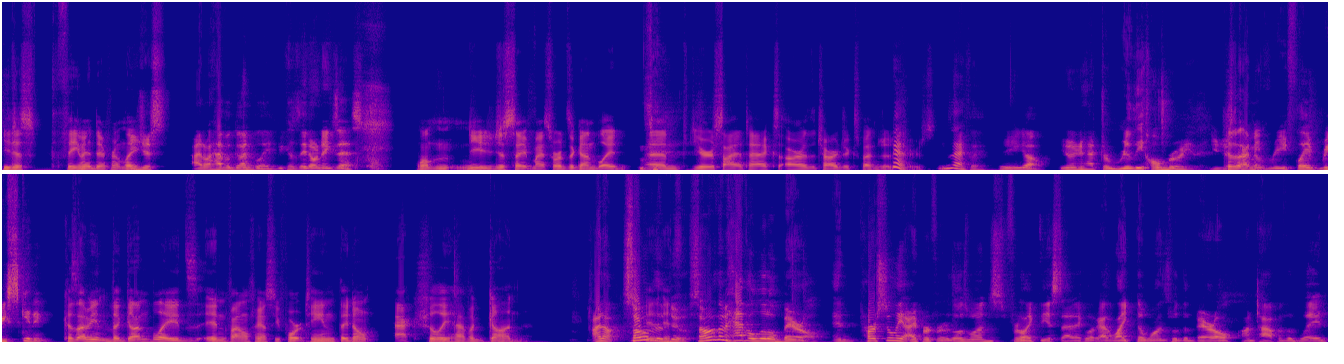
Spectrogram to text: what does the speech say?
You just theme it differently. you just I don't have a gunblade because they don't exist. Well, mm, you just say my sword's a gunblade, and your psi attacks are the charge expenditures. Exactly. There you go. You don't even have to really homebrew anything. You just 'Cause, I kind of mean- reflav reskinning. Because I mean, the gunblades in Final Fantasy XIV, they don't actually have a gun. I know some of It- them do. Some of them have a little barrel, and personally, I prefer those ones for like the aesthetic look. I like the ones with the barrel on top of the blade,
